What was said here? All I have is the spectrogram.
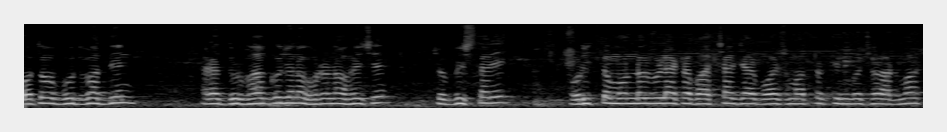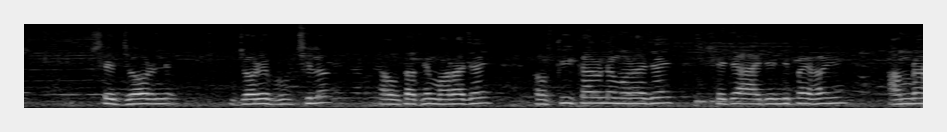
গত বুধবার দিন একটা দুর্ভাগ্যজনক ঘটনা হয়েছে। চব্বিশ তারিখ হরিত্য মণ্ডল বলে একটা বাচ্চা যার বয়স মাত্র তিন বছর আট মাস, সে জ্বর জ্বরে ভুগছিল এবং তাতে মারা যায়। এবং কী কারণে মারা যায় সেটা আইডেন্টিফাই হয়নি। আমরা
